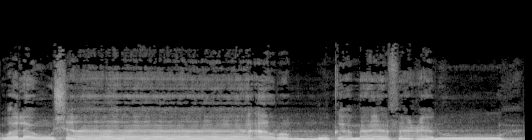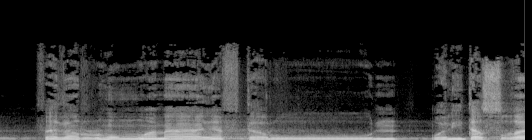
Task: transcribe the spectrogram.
ولو شاء ربك ما فعلوه فذرهم وما يفترون ولتصغى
